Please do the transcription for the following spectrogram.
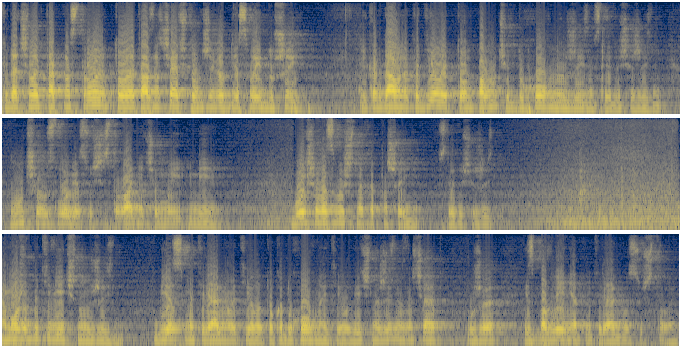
Когда человек так настроен, то это означает, что он живет для своей души. И когда он это делает, то он получит духовную жизнь в следующей жизни. Лучшие условия существования, чем мы имеем. Больше возвышенных отношений в следующей жизни а может быть и вечную жизнь, без материального тела, только духовное тело. Вечная жизнь означает уже избавление от материального существования.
